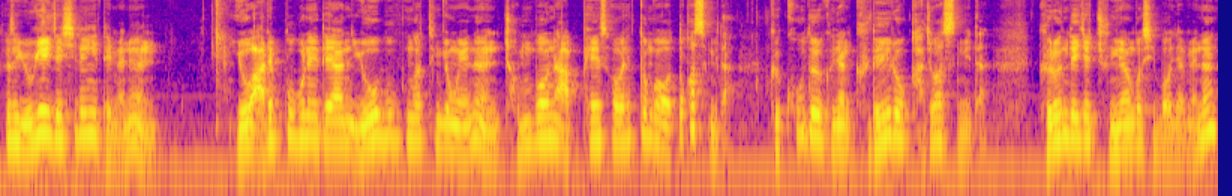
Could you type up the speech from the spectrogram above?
그래서 요게 이제 실행이 되면은 요 아랫부분에 대한 요 부분 같은 경우에는 전번 앞에서 했던 거와 똑같습니다. 그 코드를 그냥 그대로 가져왔습니다. 그런데 이제 중요한 것이 뭐냐면은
